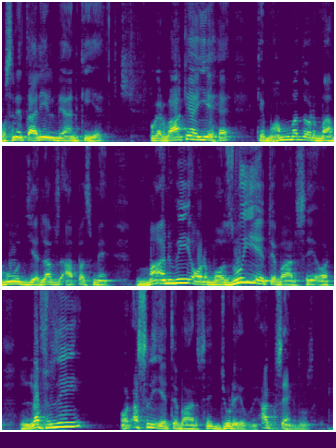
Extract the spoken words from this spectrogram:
उसने तालील बयान की है, मगर वाक़ यह है कि मोहम्मद और महमूद ये लफ्ज़ आपस में मानवी और मौजूई एतबार से और लफ्ज़ी और असली एतबार से जुड़े हुए हैं, अक्स एक दूसरे के।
